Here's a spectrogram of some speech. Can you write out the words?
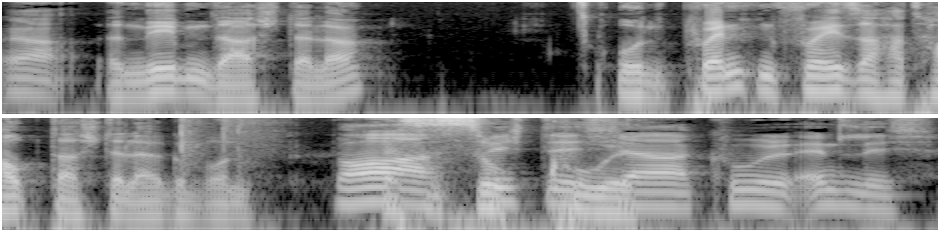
Ja. Äh, Nebendarsteller. Und Brendan Fraser hat Hauptdarsteller gewonnen. Boah, das ist so richtig, cool. ja, cool, endlich.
